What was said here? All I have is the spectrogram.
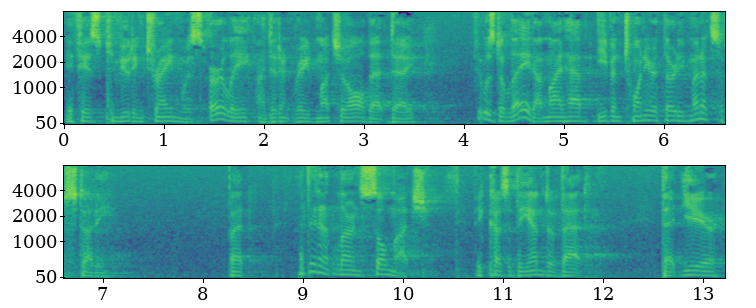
If his commuting train was early, I didn't read much at all that day. If it was delayed, I might have even 20 or 30 minutes of study. But I didn't learn so much because at the end of that, that year,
